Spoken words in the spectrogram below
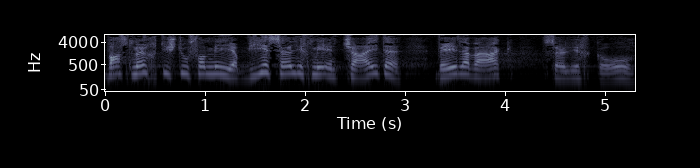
was möchtest du von mir? Wie soll ich mich entscheiden? Welchen Weg soll ich gehen?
